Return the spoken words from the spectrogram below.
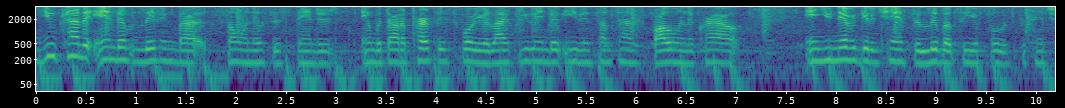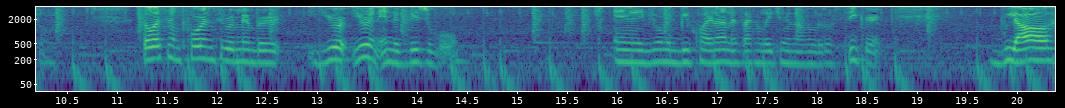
you kind of end up living by someone else's standards and without a purpose for your life you end up even sometimes following the crowd and you never get a chance to live up to your fullest potential. So it's important to remember you're you're an individual. And if you want me to be quite honest i can let you in on a little secret. We all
